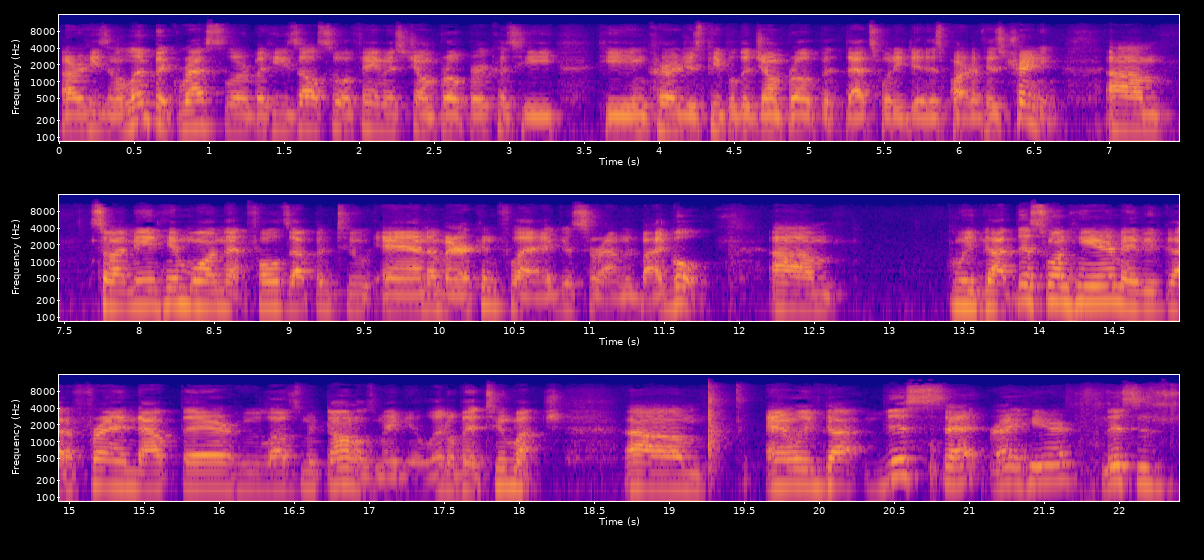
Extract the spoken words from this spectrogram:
or he's an Olympic wrestler, but he's also a famous jump roper because he, he encourages people to jump rope. But that's what he did as part of his training. Um, so I made him one that folds up into an American flag surrounded by gold. Um, we've got this one here. Maybe you've got a friend out there who loves McDonald's, maybe a little bit too much. Um, and we've got this set right here. This is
